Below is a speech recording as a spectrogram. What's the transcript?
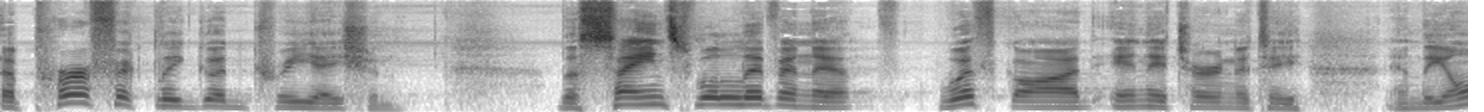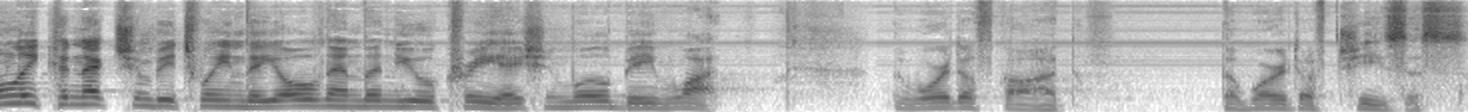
a perfectly good creation. The saints will live in it with God in eternity and the only connection between the old and the new creation will be what? The Word of God, the Word of Jesus.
